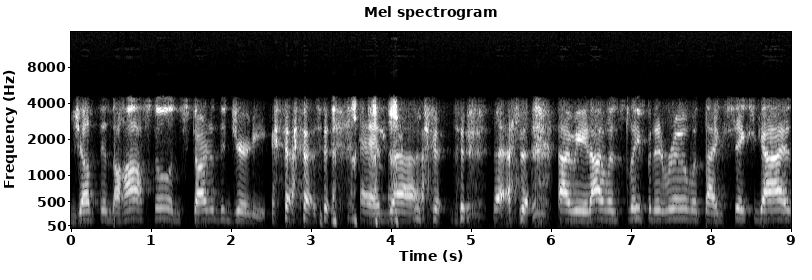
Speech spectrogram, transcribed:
jumped in the hostel and started the journey. and uh I mean, I was sleeping in a room with like six guys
